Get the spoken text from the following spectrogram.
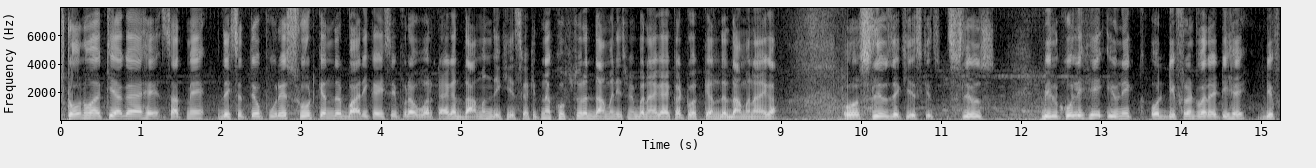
स्टोन वर्क किया गया है, साथ में देख सकते हो पूरे सूट के अंदर बारीकाई से पूरा वर्क आएगा। दामन देखिए, इसका कितना खूबसूरत दामन इसमें बनाया गया है कटवर्क के अंदर दामन आएगा। और स्लीव्स देखिए इसकी स्लीव्स बिल्कुल ही यूनिक और डिफरेंट वैरायटी है। डिफ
